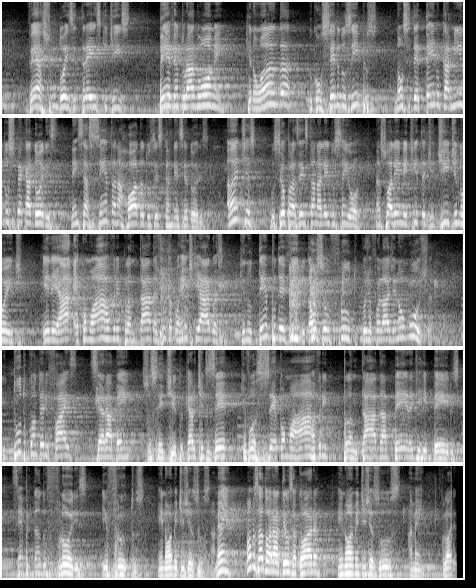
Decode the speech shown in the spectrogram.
verso 1, 2 e 3, que diz: Bem-aventurado o homem que não anda no conselho dos ímpios, não se detém no caminho dos pecadores, nem se assenta na roda dos escarnecedores. Antes, o seu prazer está na lei do Senhor, na sua lei medita de dia e de noite. Ele é como árvore plantada junto à corrente de águas, que no tempo devido dá o seu fruto, cuja folhagem não murcha, e tudo quanto ele faz será bem sucedido. Quero te dizer que você, como a árvore plantada à beira de ribeiros, sempre dando flores e frutos, em nome de Jesus, amém? Vamos adorar a Deus agora, em nome de Jesus, amém. Glória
